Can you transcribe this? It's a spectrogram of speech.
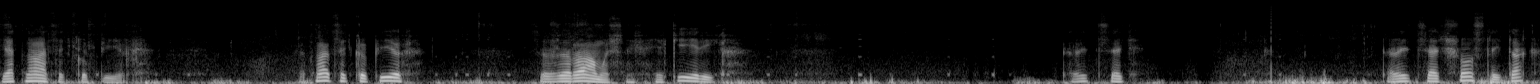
15 копійок. 15 копійок. Це вже рамочник. Який рік? 30. 36, так?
